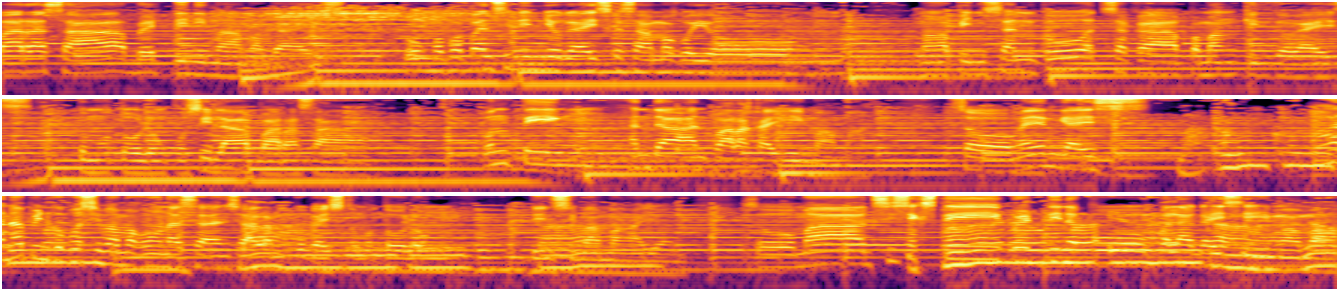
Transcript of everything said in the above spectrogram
para sa birthday ni Mama guys. Kung mapapansin ninyo guys, kasama ko yung mga pinsan ko at saka pamangkin ko guys. Tumutulong po sila para sa kunting handaan para kay Mama. So ngayon guys, Hanapin ko po si mama kung nasaan siya. Alam ko guys, tumutulong din si mama ngayon. So, magsi 60 birthday na po pala guys si mama.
